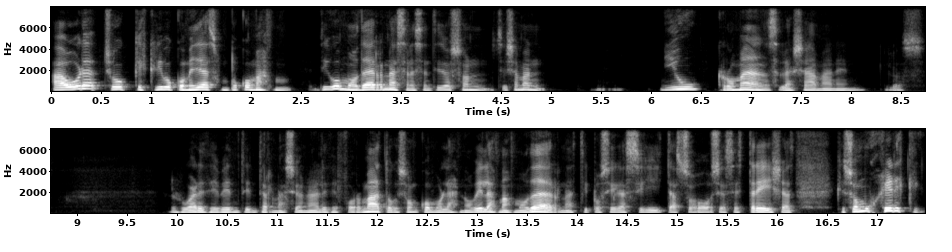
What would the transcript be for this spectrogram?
ahora yo que escribo comedias un poco más, m- digo modernas en el sentido son, se llaman New Romance, las llaman en los, los lugares de venta internacionales de formato, que son como las novelas más modernas, tipo Ciegacitas, Socias, Estrellas, que son mujeres que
